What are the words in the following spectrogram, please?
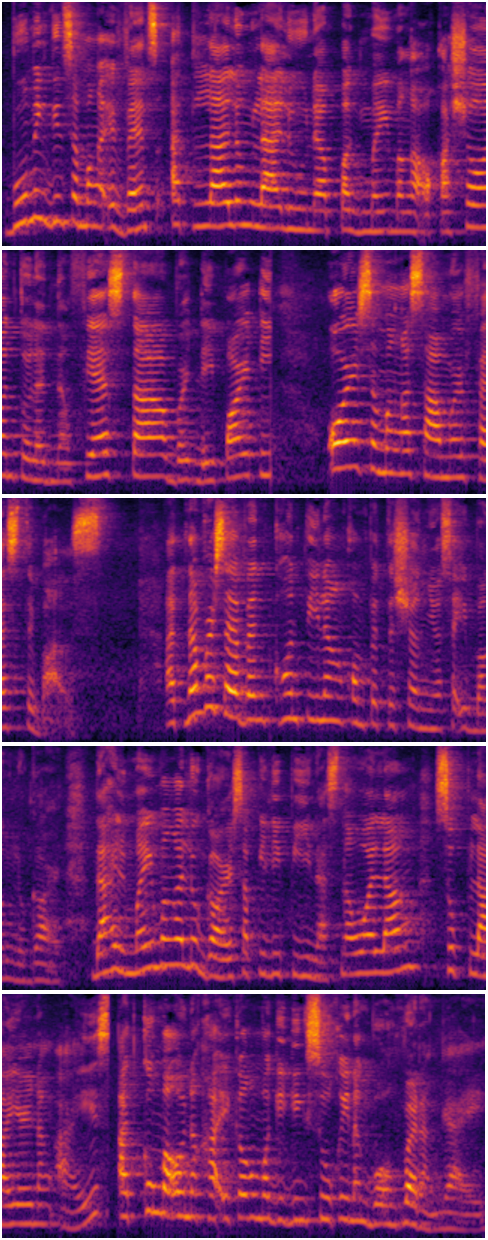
Booming din sa mga events at lalong-lalo na pag may mga okasyon tulad ng fiesta, birthday party, or sa mga summer festivals. At number seven, konti lang ang competition nyo sa ibang lugar. Dahil may mga lugar sa Pilipinas na walang supplier ng ice. At kung mauna ka, ikaw magiging suki ng buong barangay.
